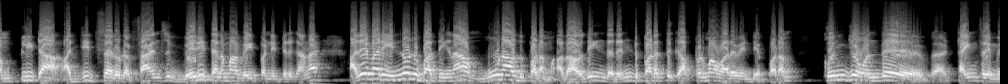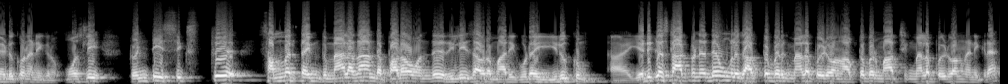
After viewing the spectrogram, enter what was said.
கம்ப்ளீட்டா அஜித் சாரோட ஃபேன்ஸ் வெறித்தனமா வெயிட் பண்ணிட்டு இருக்காங்க. அதே மாதிரி இன்னொன்னு பாத்தீங்கன்னா மூணாவது படம் அதாவது இந்த ரெண்டு படத்துக்கு அப்புறமா வர வேண்டிய படம் கொஞ்சம் வந்து டைம் ஃப்ரேம் எடுக்கும்னு நினைக்கிறோம். மோஸ்ட்லி டுவெண்ட்டி சிக்ஸ்த்து சம்மர் டைம்க்கு மேலே தான் அந்த படம் வந்து ரிலீஸ் ஆகிற மாதிரி கூட இருக்கும். எடுக்க ஸ்டார்ட் பண்ணதே உங்களுக்கு அக்டோபருக்கு மேல போயிடுவாங்க. அக்டோபர் மார்ச்சுக்கு மேல போயிடுவாங்கன்னு நினைக்கிறேன்.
